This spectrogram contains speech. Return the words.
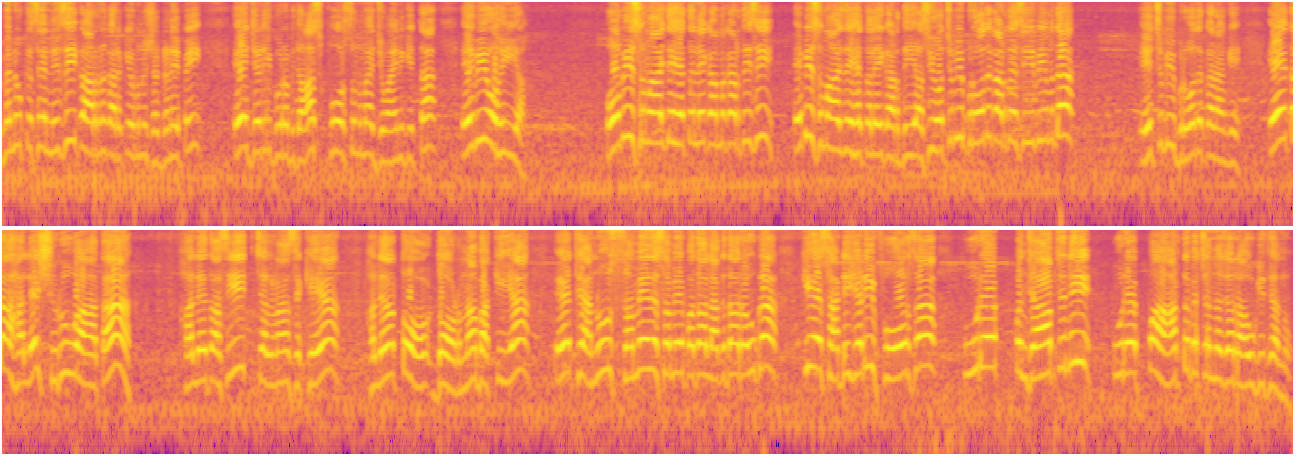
ਮੈਨੂੰ ਕਿਸੇ ਨਿੱਜੀ ਕਾਰਨ ਕਰਕੇ ਉਹਨੂੰ ਛੱਡਣੀ ਪਈ। ਇਹ ਜਿਹੜੀ ਗੁਰੂ ਰਵਿਦਾਸ ਫੋਰਸ ਨੂੰ ਮੈਂ ਜੁਆਇਨ ਕੀਤਾ, ਇਹ ਵੀ ਉਹੀ ਆ। ਉਹ ਵੀ ਸਮਾਜ ਦੇ ਹਿੱਤ ਲਈ ਕੰਮ ਕਰਦੀ ਸੀ, ਇਹ ਵੀ ਸਮਾਜ ਦੇ ਹਿੱਤ ਲਈ ਕਰਦੀ ਆ। ਅਸੀਂ ਉਹ 'ਚ ਵੀ ਵਿਰੋਧ ਕਰਦੇ ਸੀ ਈਵੀਐਮ ਦਾ। ਇਹ 'ਚ ਵੀ ਵਿਰੋਧ ਕਰਾਂਗੇ। ਇਹ ਤਾਂ ਹਲੇ ਸ਼ੁਰੂਆਤ ਆ। ਹਲੇ ਤਾਂ ਅਸੀਂ ਚੱਲਣਾ ਸਿੱਖੇ ਆ। ਹਲੇ ਤਾਂ ਧੋ- ਦੌੜਨਾ ਬਾਕੀ ਆ। ਇਹ ਤੁਹਾਨੂੰ ਸਮੇਂ ਦੇ ਸਮੇਂ ਪਤਾ ਲੱਗਦਾ ਰਹੂਗਾ ਕਿ ਇਹ ਸਾਡੀ ਜਿਹੜੀ ਫੋਰਸ ਆ, ਪੂਰੇ ਪੰਜਾਬ 'ਚ ਨਹੀਂ, ਪੂਰੇ ਭਾਰਤ ਵਿੱਚ ਨਜ਼ਰ ਆਊਗੀ ਤੁਹਾਨੂੰ।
